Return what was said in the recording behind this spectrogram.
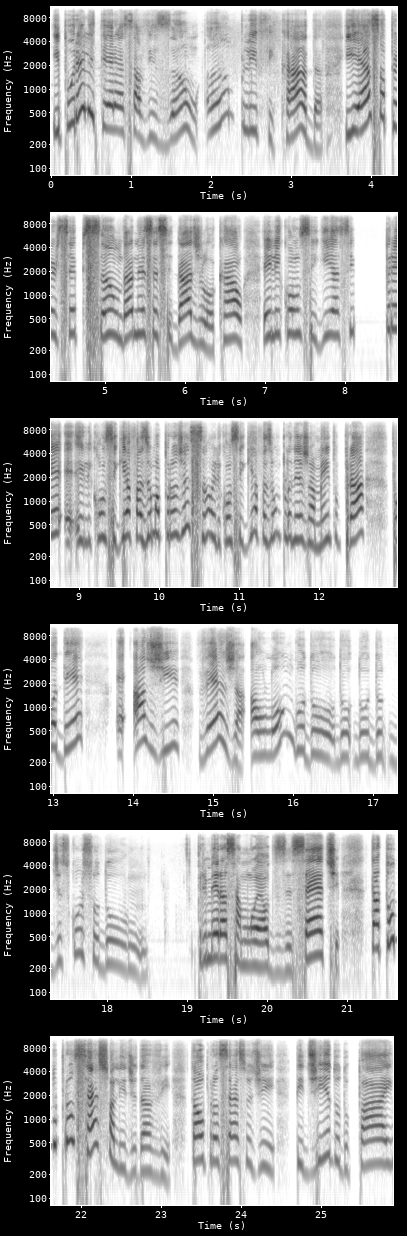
E por ele ter essa visão amplificada e essa percepção da necessidade local, ele conseguia se ele conseguia fazer uma projeção, ele conseguia fazer um planejamento para poder é, agir. Veja, ao longo do, do, do, do discurso do 1 Samuel 17, está todo o processo ali de Davi. Está o processo de pedido do pai,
